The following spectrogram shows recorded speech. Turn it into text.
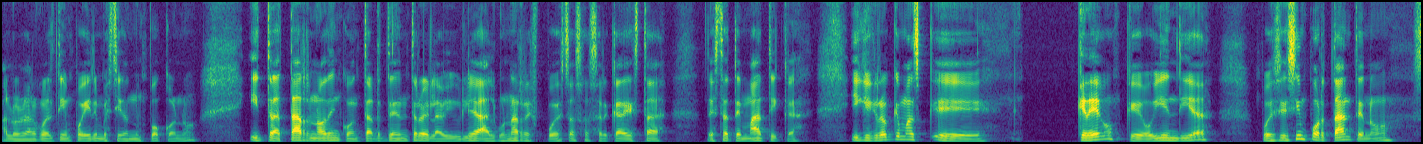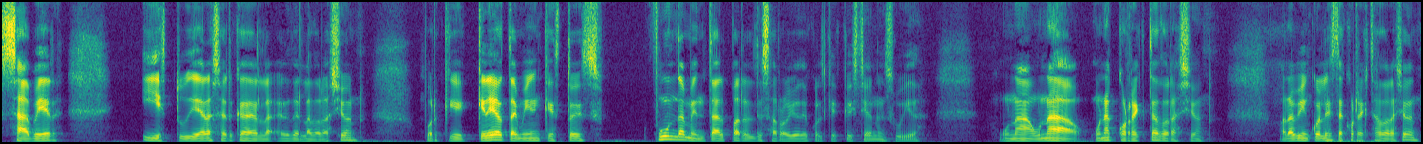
a lo largo del tiempo ir investigando un poco, ¿no? Y tratar, ¿no? De encontrar dentro de la Biblia algunas respuestas acerca de esta, de esta temática. Y que creo que más, creo que hoy en día, pues es importante, ¿no? Saber y estudiar acerca de la, de la adoración. Porque creo también que esto es fundamental para el desarrollo de cualquier cristiano en su vida. Una, una, una correcta adoración. Ahora bien, ¿cuál es esta correcta adoración?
